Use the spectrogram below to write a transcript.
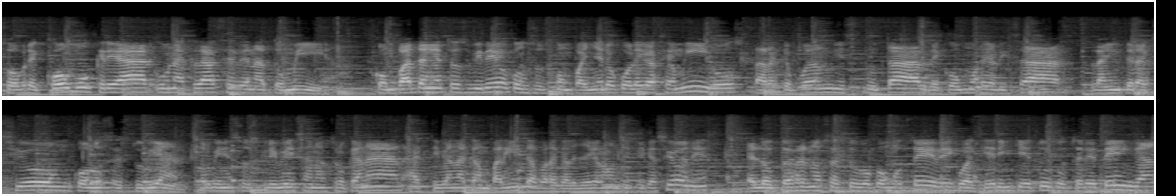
sobre cómo crear una clase de anatomía. Compartan estos videos con sus compañeros, colegas y amigos para que puedan disfrutar de cómo realizar la interacción con los estudiantes. No olviden suscribirse a nuestro canal, activen la campanita para que les lleguen las notificaciones. El doctor Reynoso estuvo con ustedes. Cualquier inquietud que ustedes tengan,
